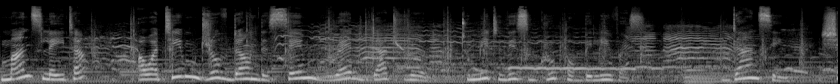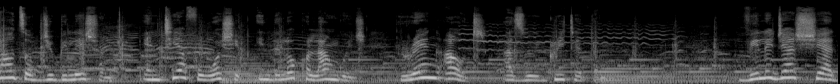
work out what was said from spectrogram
Months later, our team drove down the same red dirt road to meet this group of believers. Dancing, shouts of jubilation, and tearful worship in the local language rang out as we greeted them. Villagers shared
